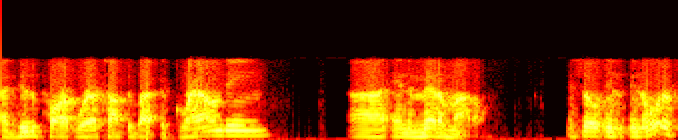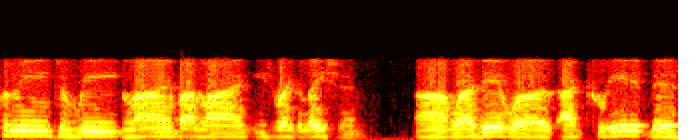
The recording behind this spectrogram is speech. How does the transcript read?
I do the part where I talked about the grounding uh, and the meta model. And so in, in order for me to read line by line each regulation, uh, what I did was I created this.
